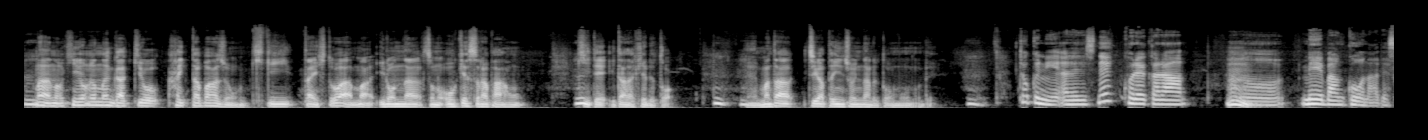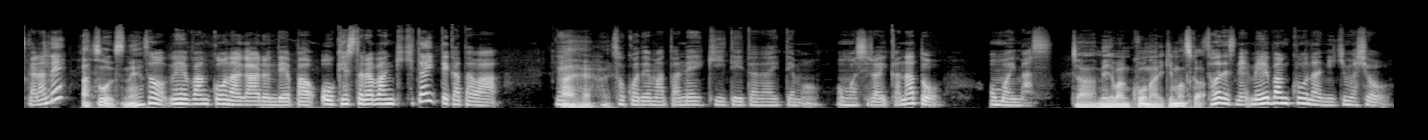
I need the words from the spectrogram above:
うん。まあ、あの、いろんな楽器を入ったバージョンを聞きたい人は、まあ、いろんなそのオーケストラ版を聞いていただけると、うん。えーまた違った印象になると思うので。特にあれですね、これから、あの、名盤コーナーですからね。あ、そうですね。そう、名盤コーナーがあるんで、やっぱオーケストラ版聞きたいって方は、ね、はいはいはい。そこでまたね、聞いていただいても面白いかなと思います。じゃあ、名盤コーナーいきますか。そうですね、名盤コーナーに行きましょ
